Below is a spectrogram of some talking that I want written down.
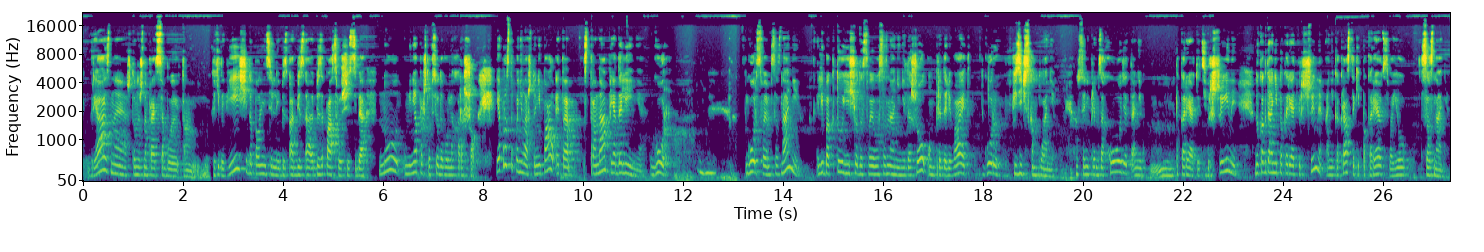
грязная, что нужно брать с собой там какие-то вещи дополнительные, без, обез, обезопасивающие себя. Но у меня прошло все довольно хорошо. Я просто поняла, что Непал – это страна преодоления гор. Гор в своем сознании, либо кто еще до своего сознания не дошел, он преодолевает горы в физическом плане. То есть они прям заходят, они покоряют эти вершины. Но когда они покоряют вершины, они как раз-таки покоряют свое сознание.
